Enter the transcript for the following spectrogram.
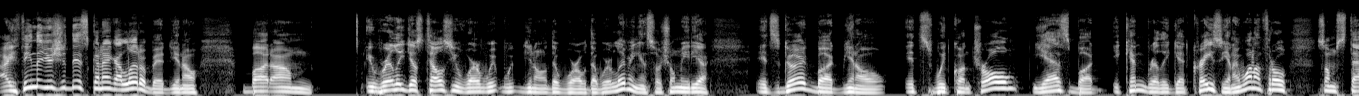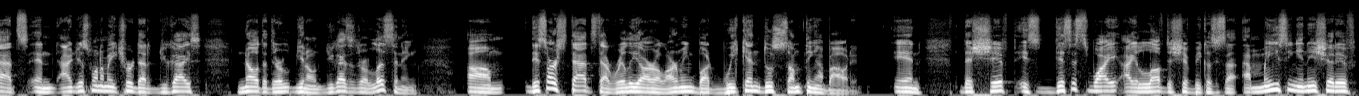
I think that you should disconnect a little bit, you know. But um it really just tells you where we, we, you know the world that we're living in. Social media it's good but you know it's with control yes but it can really get crazy. And i want to throw some stats and i just want to make sure that you guys know that they're you know you guys that are listening. Um these are stats that really are alarming but we can do something about it. And the shift is this is why i love the shift because it's an amazing initiative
